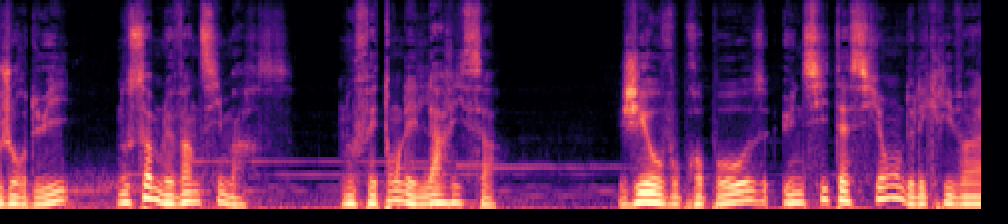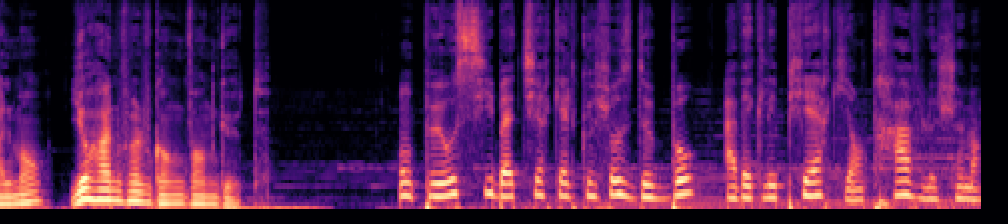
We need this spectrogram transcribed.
Aujourd'hui, nous sommes le 26 mars. Nous fêtons les Larissa. Géo vous propose une citation de l'écrivain allemand Johann Wolfgang von Goethe. On peut aussi bâtir quelque chose de beau avec les pierres qui entravent le chemin.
